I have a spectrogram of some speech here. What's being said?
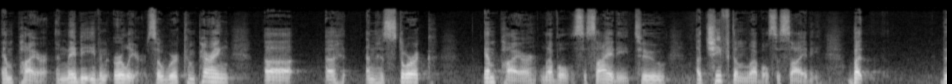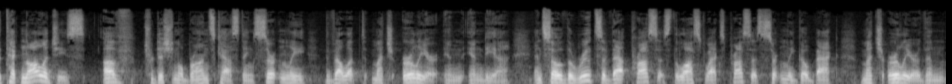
Empire and maybe even earlier. So we're comparing uh, a, an historic empire level society to a chiefdom level society. But the technologies of traditional bronze casting certainly developed much earlier in India. And so the roots of that process, the lost wax process, certainly go back much earlier than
